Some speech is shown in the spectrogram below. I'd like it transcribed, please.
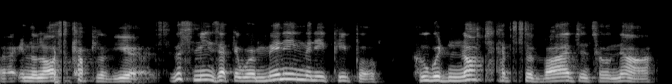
uh, in the last couple of years. This means that there were many, many people who would not have survived until now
